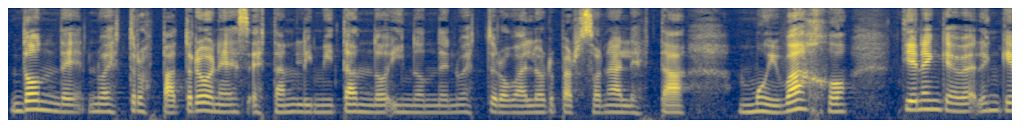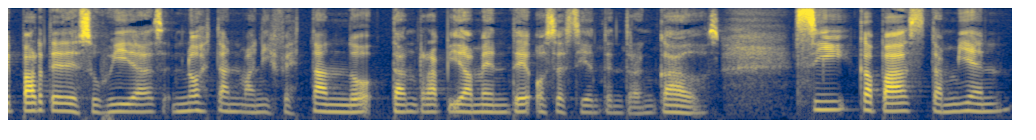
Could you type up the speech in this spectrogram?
dónde nuestros patrones están limitando y dónde nuestro valor personal está muy bajo, tienen que ver en qué parte de sus vidas no están manifestando tan rápidamente o se sienten trancados sí capaz también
